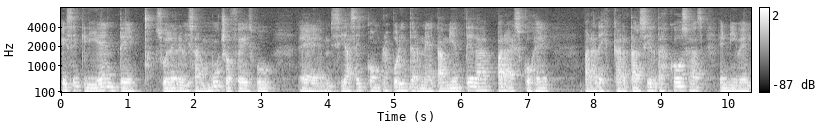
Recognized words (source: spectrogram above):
ese cliente suele revisar mucho Facebook, eh, si hace compras por internet, también te da para escoger, para descartar ciertas cosas, el nivel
